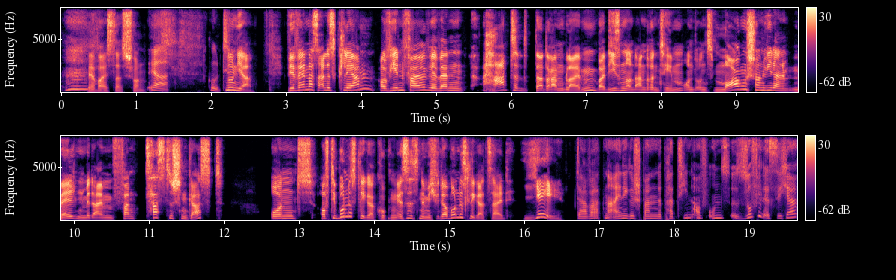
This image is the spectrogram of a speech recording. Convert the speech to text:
Wer weiß das schon? Ja. Gut. Nun ja, wir werden das alles klären. Auf jeden Fall. Wir werden hart da dranbleiben bei diesen und anderen Themen und uns morgen schon wieder melden mit einem fantastischen Gast und auf die Bundesliga gucken. Es ist nämlich wieder Bundesliga-Zeit. Yay! Da warten einige spannende Partien auf uns. So viel ist sicher.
